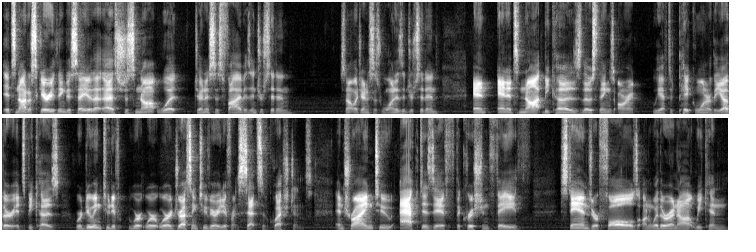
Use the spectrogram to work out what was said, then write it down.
it's not a scary thing to say. That that's just not what Genesis 5 is interested in. It's not what Genesis 1 is interested in. And and it's not because those things aren't we have to pick one or the other. It's because we're doing two different we're, we're, we're addressing two very different sets of questions and trying to act as if the Christian faith stands or falls on whether or not we can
